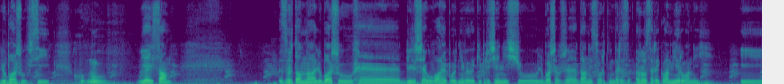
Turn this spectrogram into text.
Любашу всі. Ну, я і сам звертав на Любашу е, більше уваги по одній великій причині, що Любаша вже даний сорт він розрекламірований і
